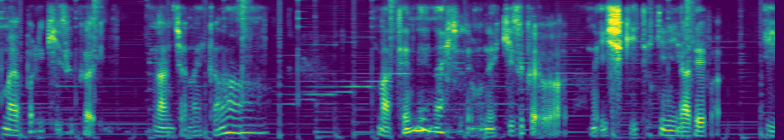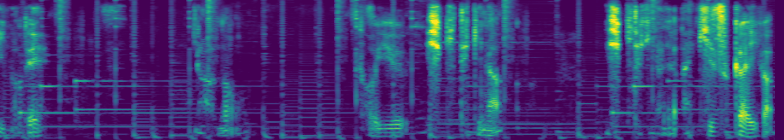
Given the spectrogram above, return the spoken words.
まあ、やっぱり気遣いなんじゃないかな。まあ、天然な人でもね、気遣いは、ね、意識的にやればいいので、あの、そういう意識的な、意識的なじゃない、気遣いが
